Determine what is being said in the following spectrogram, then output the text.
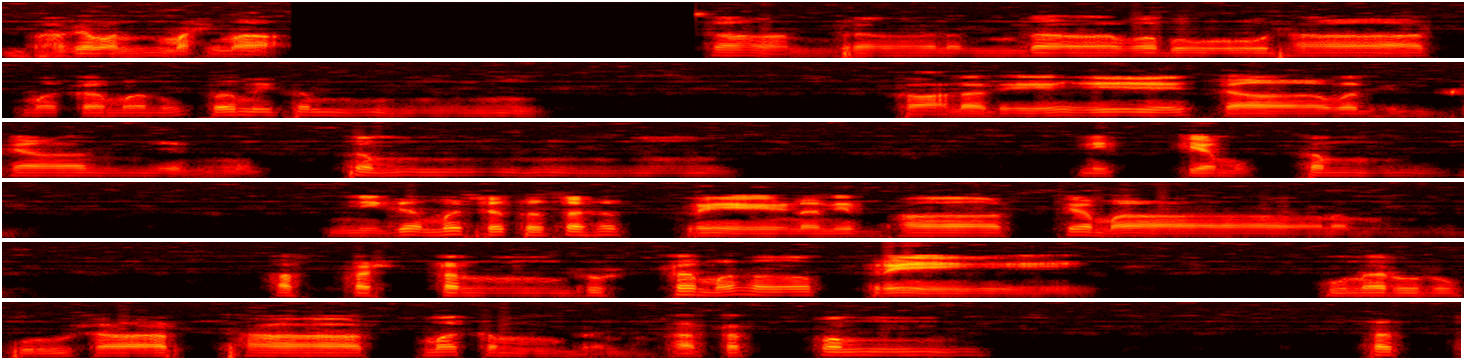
भगवन्महिमा सान्द्रानन्दावबोधात्मकमनुपमितम् कालदेशावधिभ्यान्निर्मुक्तम् नित्यमुक्तम्। निगमशतसहस्रेण निर्भास्यमानम्। अस्पष्टम् दृष्टमात्रे पुनरुरुपुरुषार्थात्मकम् ब्रह्मतत्त्वम्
